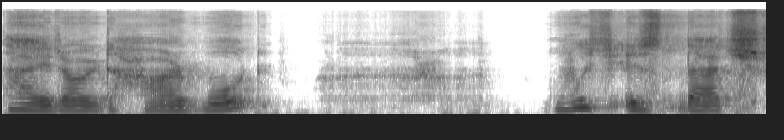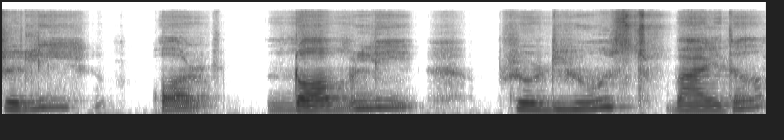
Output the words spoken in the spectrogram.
thyroid hormone which is naturally or normally produced by the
